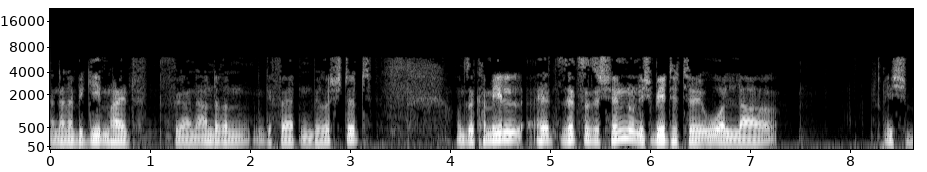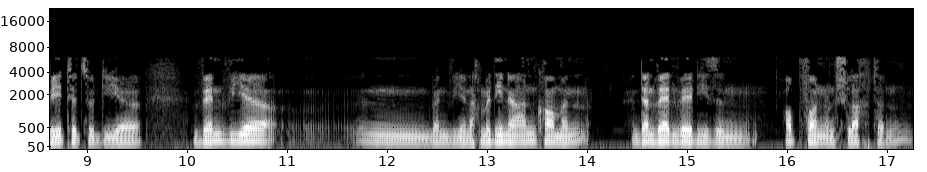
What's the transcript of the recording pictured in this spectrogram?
in einer Begebenheit für einen anderen Gefährten berichtet. Unser Kamel setzte sich hin und ich betete, O Allah, ich bete zu dir, wenn wir, wenn wir nach Medina ankommen, dann werden wir diesen opfern und schlachten.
